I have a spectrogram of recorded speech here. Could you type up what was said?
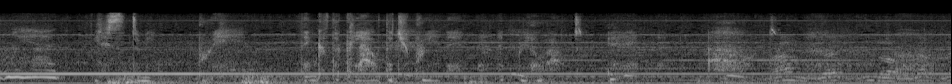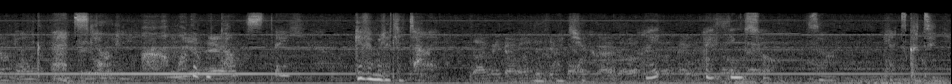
My head. Listen to me. Breathe. Think of the cloud that you breathe in and blow out. In, out. Like that slowly. Mother, we can't stay here. Give him a little time. Tại mấy chồng nó sẽ Right, Hugo. I, I think so. So, let's continue.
